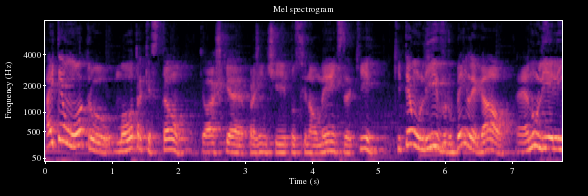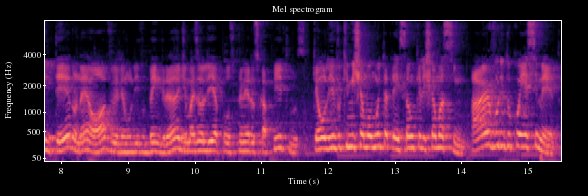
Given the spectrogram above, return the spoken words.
Aí tem um outro, uma outra questão que eu acho que é pra gente ir pros finalmente aqui, que tem um livro bem legal. É, eu não li ele inteiro, né? Óbvio, ele é um livro bem grande, mas eu li os primeiros capítulos, que é um livro que me chamou muita atenção, que ele chama assim: A Árvore do Conhecimento,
